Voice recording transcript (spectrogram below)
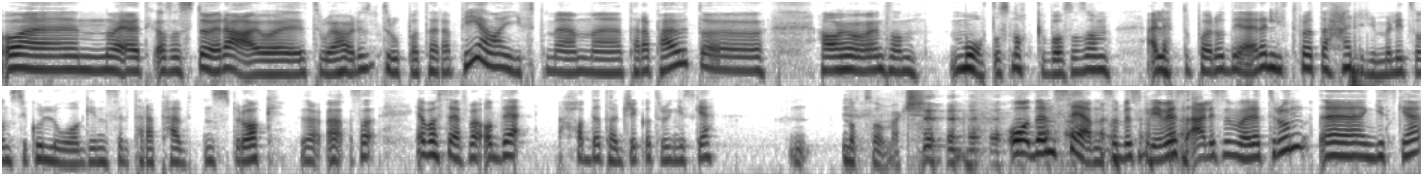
Og jeg vet ikke, altså Støre er jo, tror jeg har liksom tro på terapi. Han er gift med en eh, terapeut og har jo en sånn måte å snakke på som er lett å parodiere. Litt for at det hermer litt sånn psykologens eller terapeutens språk. Så, altså, jeg bare ser for meg, Og det hadde Tajik og Trond Giske. Not so much. Og den scenen som beskrives, er liksom bare Trond eh, Giske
